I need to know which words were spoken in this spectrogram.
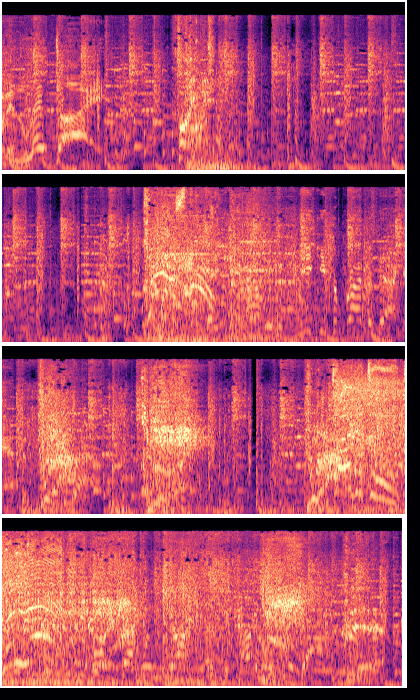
Live and let die. Fight! They came out with a sneaky surprise attack at the Before shuffling the art of the combination attack.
